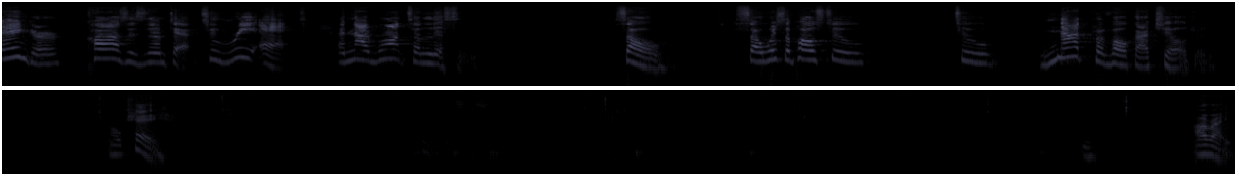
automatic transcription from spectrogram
anger causes them to to react and not want to listen. So, so we're supposed to to not provoke our children. Okay. Oh, this is- Mm. All right.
